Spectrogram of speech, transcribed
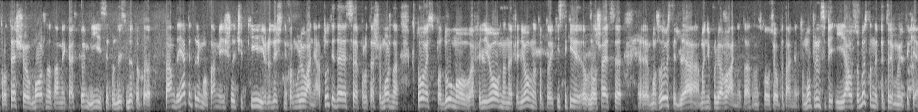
про те, що можна там якась комісія, туди-сюди. Тобто там, де я підтримав, там йшли чіткі юридичні формулювання. А тут йдеться про те, що можна хтось подумав, афілійовано, не афілійовано, тобто якісь такі залишаються можливості для маніпулювання та навколо цього питання. Тому, в принципі, і я особисто не підтримую таке.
